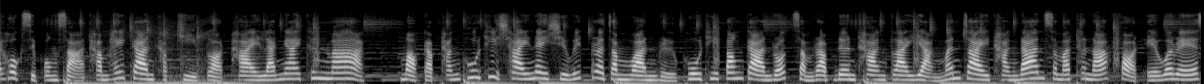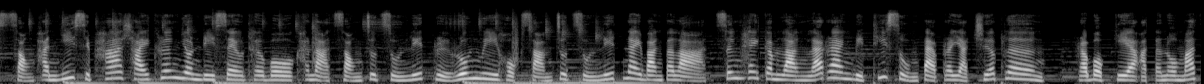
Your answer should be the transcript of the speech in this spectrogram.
360 องศาทำให้การขับขี่ปลอดภัยและง่ายขึ้นมาก เหมาะกับทั้งผู้ที่ใช้ในชีวิตประจำวัน หรือผู้ที่ต้องการรถสำหรับเดินทางไกลอย่างมั่นใจทางด้านสมรรถนะ Ford Everest 2025 ใช้เครื่องยนต์ดีเซลเทอร์โบขนาด 2.0 ลิตร หรือรุ่น V6 3.0 ลิตร ในบางตลาด ซึ่งให้กำลังและแรงบิดที่สูงแต่ประหยัดเชื้อเพลิง ระบบเกียร์อัตโนมัติ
